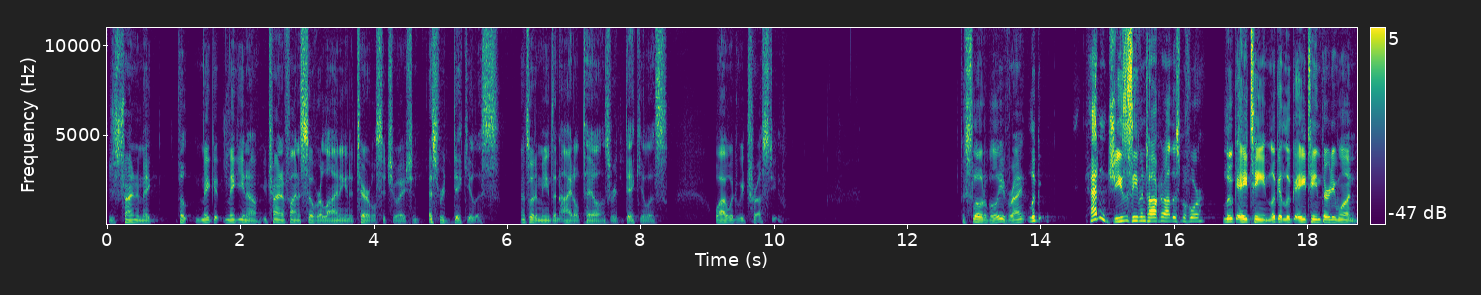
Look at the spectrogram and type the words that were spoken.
You're just trying to make the, make it, make, you know, you're trying to find a silver lining in a terrible situation. It's ridiculous. That's what it means, an idle tale. It's ridiculous. Why would we trust you? They're slow to believe, right? Look, hadn't Jesus even talked about this before? Luke 18. Look at Luke 18, 31.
